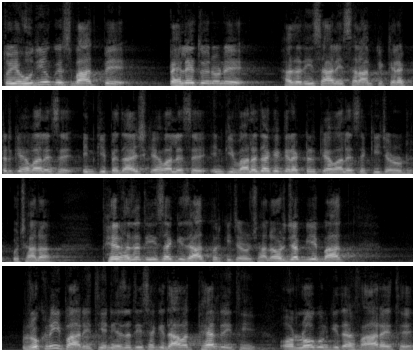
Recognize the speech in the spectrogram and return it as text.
تو یہودیوں کو اس بات پہ، پہلے تو انہوں نے حضرت عیسیٰ علیہ السلام کے کریکٹر کے حوالے سے، ان کی پیدائش کے حوالے سے، ان کی والدہ کے کریکٹر کے حوالے سے کیچڑ اچھالا۔ پھر حضرت عیسیٰ کی ذات پر کیچڑ اچھالا۔ اور جب یہ بات رک نہیں پا رہی تھی یعنی حضرت عیسیٰ کی دعوت پھیل رہی تھی اور لوگ ان کی طرف آ رہے تھے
